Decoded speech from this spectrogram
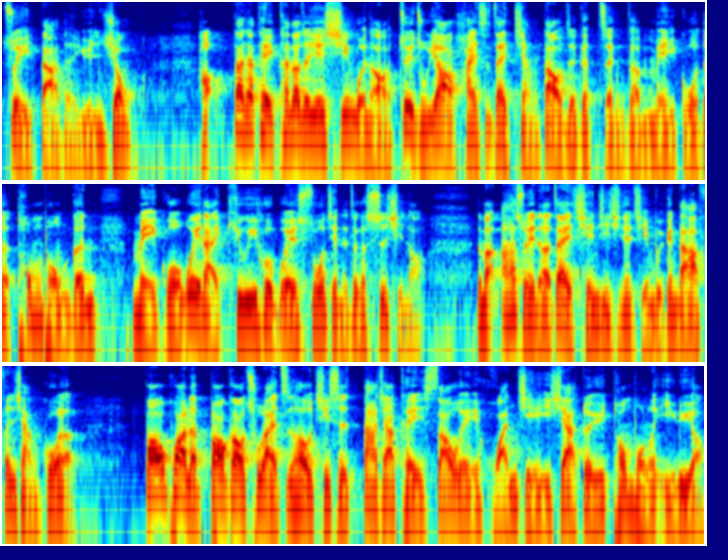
最大的元凶。好，大家可以看到这些新闻哦，最主要还是在讲到这个整个美国的通膨跟美国未来 QE 会不会缩减的这个事情哦。那么阿水呢，在前几期的节目也跟大家分享过了，包括了报告出来之后，其实大家可以稍微缓解一下对于通膨的疑虑哦。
